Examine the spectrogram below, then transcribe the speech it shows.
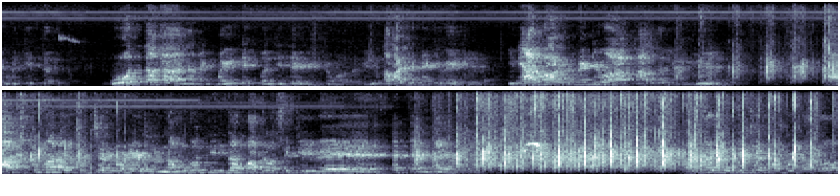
ಹುಡುಕಿದ್ದು, ಓದಿದಾಗ ನನಗೆ ಮೈಂಡಿಗೆ ಬಂದಿದ್ದೆ ವಿಷ್ಣುವರ್ಧನ್. ಇನ್ನೊಂದು ಆಲ್ಟರ್ನೇಟಿವೇ ಇರಲಿಲ್ಲ. ಇನ್ಯಾರೋ ಆಲ್ಟರ್ನೇಟಿವ್ ಆ ಕಾಲದಲ್ಲಿ ಇರಲೂ ಇಲ್ಲ. ರಾಜ್ಕುಮಾರ್ ಅವ್ರ ಪಿಕ್ಚರ್ ನೋಡಿ ಹೇಳಿದ್ರು ನಮಗೊಂದು ಇಂಥ ಪಾತ್ರ ಸಿಕ್ಕಿಲ್ವೇ ಅಂತ ಪಿಕ್ಚರ್ ನೋಡ್ಬಿಟ್ಟು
